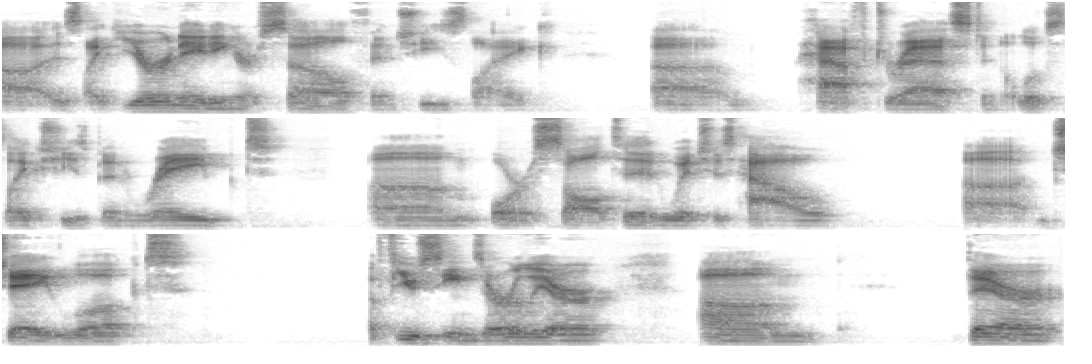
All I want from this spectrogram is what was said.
uh, is like urinating herself, and she's like um, half dressed, and it looks like she's been raped um, or assaulted, which is how uh, Jay looked a few scenes earlier. Um, there,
